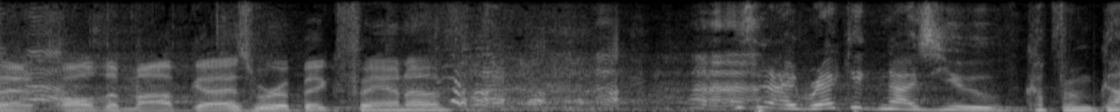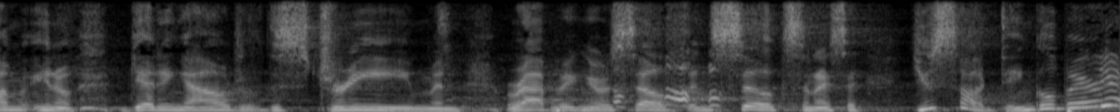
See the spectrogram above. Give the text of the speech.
that all the mob guys were a big fan of. Listen, I recognize you from coming, you know, getting out of the stream and wrapping yourself in silks. And I said, "You saw Dingleberry?"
